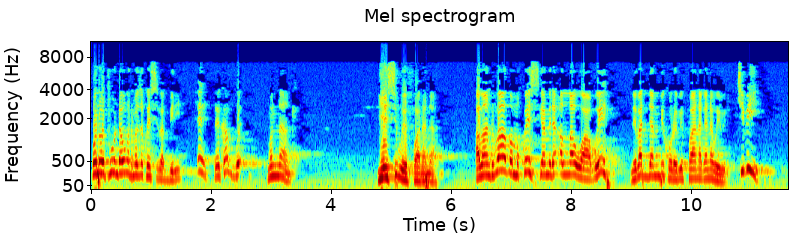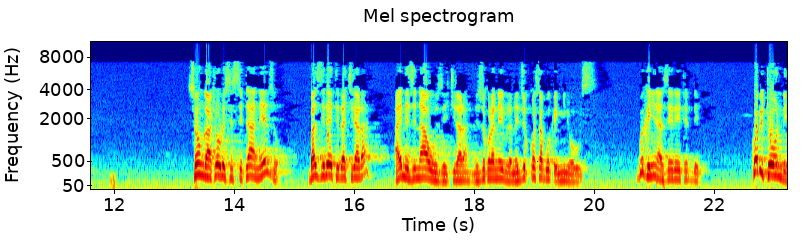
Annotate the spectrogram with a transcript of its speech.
onootundawo nga tamaze kwesiba bbiri. Leka gwe munnange. Yensi bwefaanana abantu baava mu kwesigamira allah waabwe ne badda mu bikolwa ebifaanagana bwe biri. Kibi? So nga ate olusi sitaani ezo bazireetera kirala aye ne zinaawuuza ekirala ne zikola n'ebirala ne zikukosa gwe kennyini oluusi. Gwe kennyini azeereetedde. Kwe bitonde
